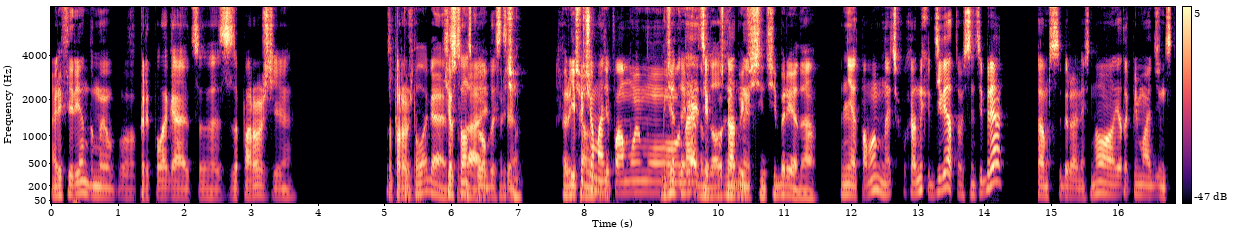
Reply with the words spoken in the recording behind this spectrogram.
референдумы предполагаются с Запорожья... Запорожье. Предполагается, Херсонской да, и области. причем- И причем они, по-моему, Где-то на рядом этих должны выходных... быть в сентябре, да. Нет, по-моему, на этих выходных 9 сентября там собирались, но, я так понимаю, 11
